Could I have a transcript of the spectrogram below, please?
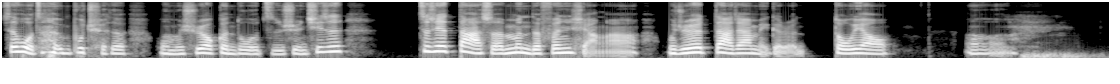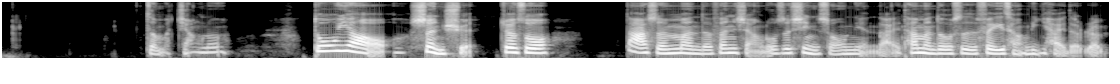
其实我真的不觉得我们需要更多的资讯。其实这些大神们的分享啊，我觉得大家每个人都要，嗯，怎么讲呢？都要慎选，就是说。大神们的分享都是信手拈来，他们都是非常厉害的人。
